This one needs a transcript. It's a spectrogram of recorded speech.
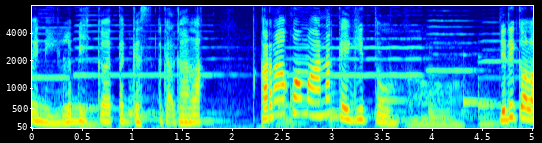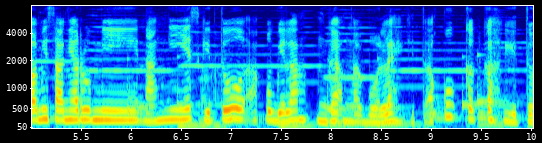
ini lebih ke tegas, agak galak. Karena aku sama anak kayak gitu. Oh. Jadi kalau misalnya Rumi nangis gitu, aku bilang enggak enggak boleh gitu. Aku kekeh gitu.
